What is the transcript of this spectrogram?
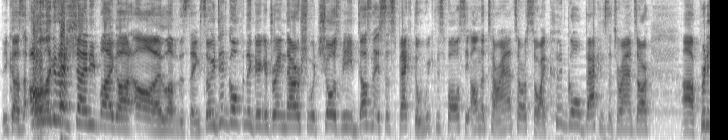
Because, oh, look at that shiny Flygon. Oh, I love this thing. So he did go for the Giga Drain there, which shows me he doesn't suspect the weakness policy on the Tyranitar, so I could go back into the Tyranitar uh, pretty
